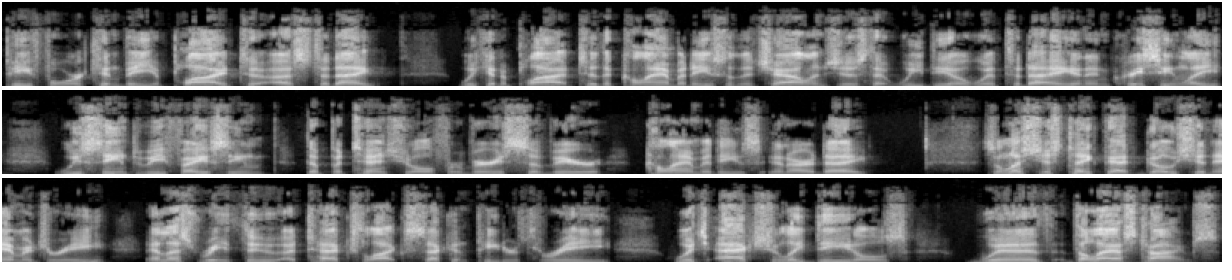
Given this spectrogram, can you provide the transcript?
P4 can be applied to us today. We can apply it to the calamities and the challenges that we deal with today. And increasingly, we seem to be facing the potential for very severe calamities in our day. So let's just take that Goshen imagery and let's read through a text like 2 Peter 3, which actually deals with the last times.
